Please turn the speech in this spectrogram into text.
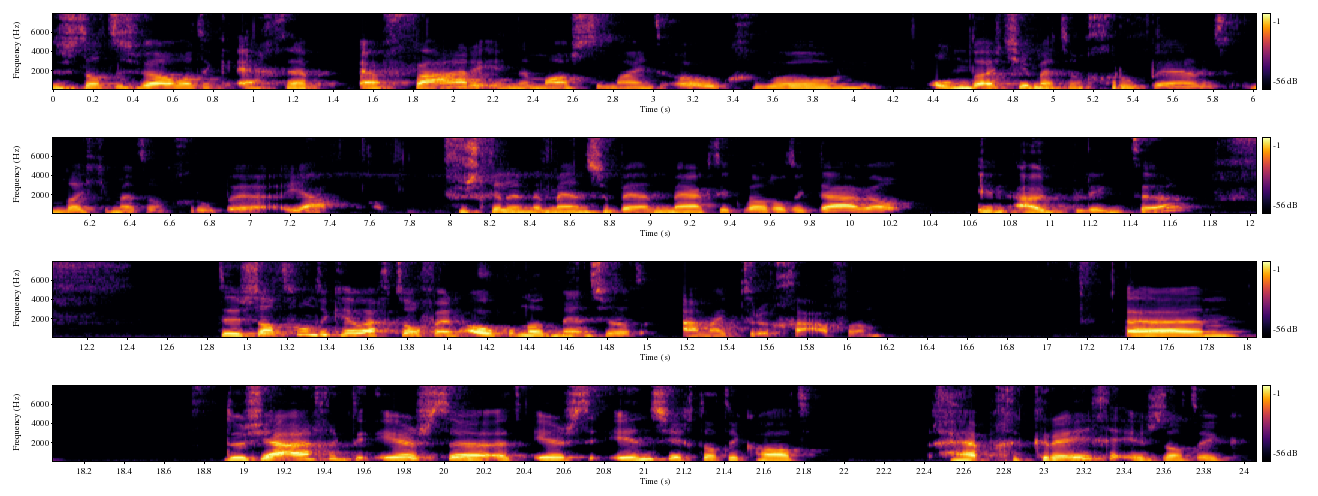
Dus dat is wel wat ik echt heb ervaren in de mastermind ook. Gewoon omdat je met een groep bent, omdat je met een groep, eh, ja, verschillende mensen ben, merkte ik wel dat ik daar wel in uitblinkte. Dus dat vond ik heel erg tof. En ook omdat mensen dat aan mij teruggaven. Ehm, dus ja, eigenlijk de eerste, het eerste inzicht dat ik had, heb gekregen is dat ik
